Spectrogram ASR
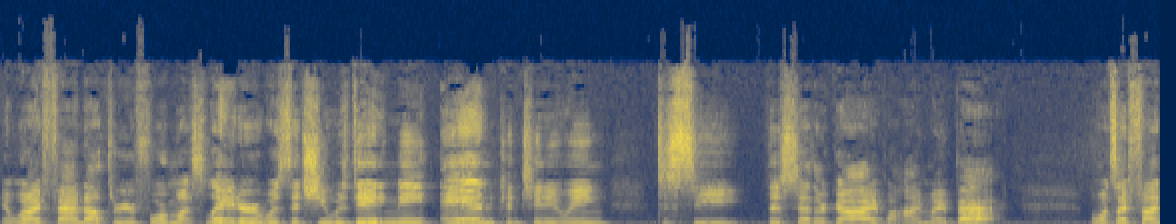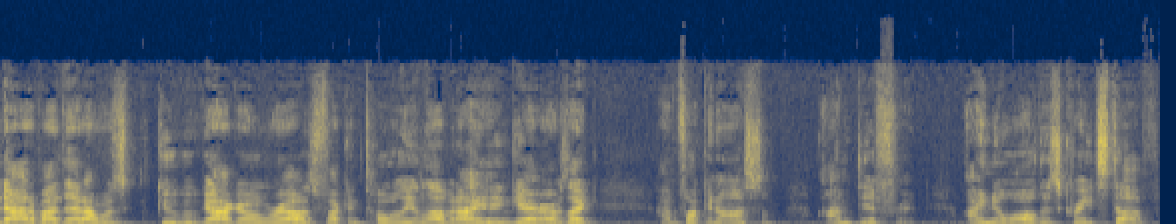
And what I found out three or four months later was that she was dating me and continuing to see this other guy behind my back once I found out about that, I was goo goo gaga over. I was fucking totally in love, and I didn't care. I was like, I'm fucking awesome. I'm different. I know all this great stuff,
